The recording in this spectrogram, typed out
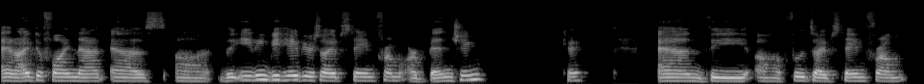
And I define that as uh, the eating behaviors I abstain from are binging. Okay and the uh, foods I abstain from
